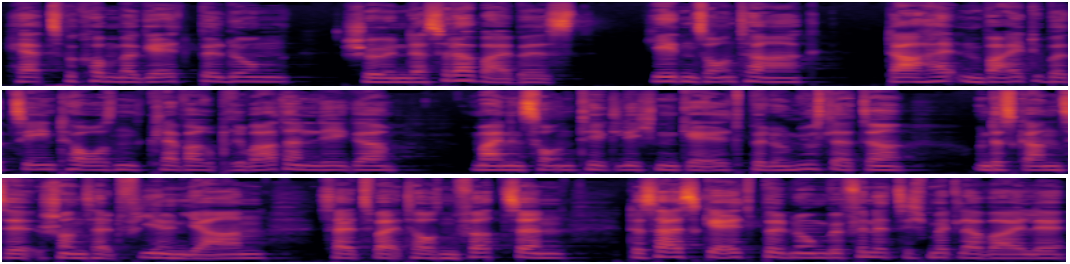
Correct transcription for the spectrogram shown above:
Herzlich willkommen bei Geldbildung. Schön, dass du dabei bist. Jeden Sonntag, da erhalten weit über 10.000 clevere Privatanleger meinen sonntäglichen Geldbildung-Newsletter und das Ganze schon seit vielen Jahren, seit 2014. Das heißt, Geldbildung befindet sich mittlerweile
